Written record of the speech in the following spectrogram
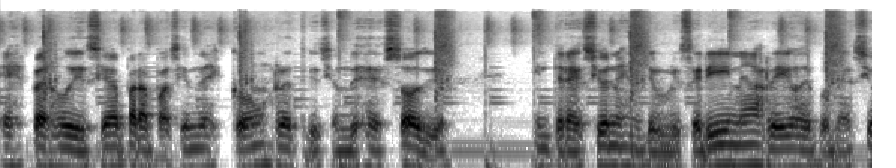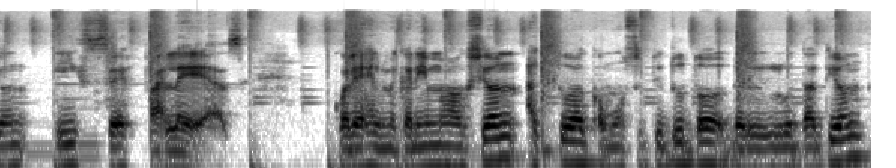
Es perjudicial para pacientes con restricción de sodio, interacciones entre glicerinas, riesgos de hipotensión y cefaleas. ¿Cuál es el mecanismo de acción? Actúa como sustituto del glutatión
